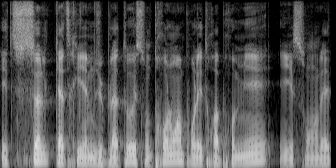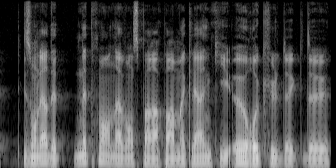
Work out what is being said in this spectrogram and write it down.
est seule quatrième du plateau. Ils sont trop loin pour les trois premiers et ils, sont, ils ont l'air d'être nettement en avance par rapport à McLaren qui, eux, reculent de, de,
